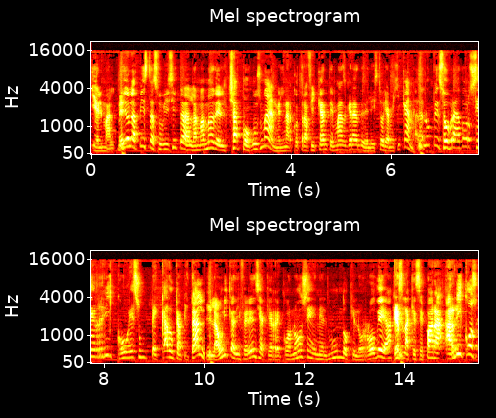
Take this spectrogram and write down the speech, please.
y el mal. Me dio la pista su visita a la mamá del Chapo Guzmán, el narcotraficante más grande de la historia mexicana. Para López Obrador, ser rico es un pecado capital y la única diferencia que reconoce en el mundo que lo rodea es la que separa a ricos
